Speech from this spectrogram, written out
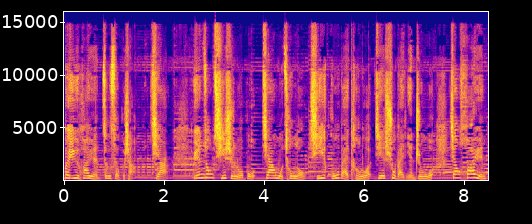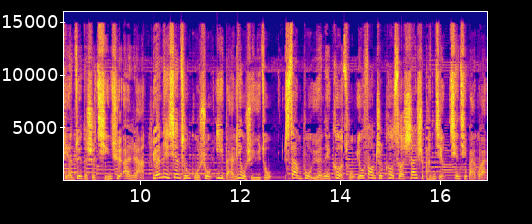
为御花园增色不少。其二，园中奇石罗布，佳木葱茏，其古柏藤萝皆数百年之物，将花园点缀的是情趣盎然。园内现存古树一百六十余株。散布园内各处，又放置各色山石盆景，千奇百怪，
